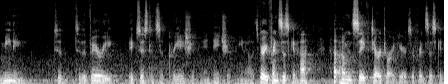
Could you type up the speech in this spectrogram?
meaning to, to the very existence of creation and nature. You know, it's very Franciscan, huh? I'm in safe territory here as a Franciscan.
